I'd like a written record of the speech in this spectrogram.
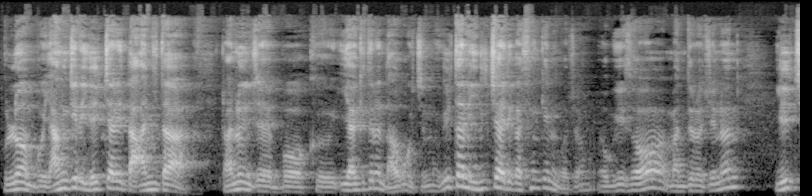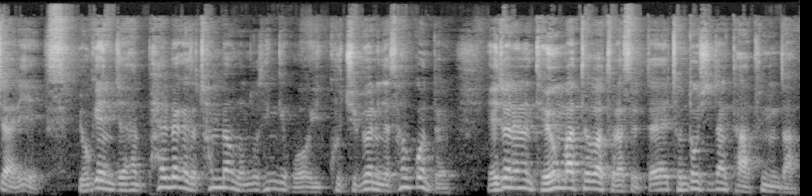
물론 뭐 양질의 일자리다 아니다 라는 이제 뭐 그 이야기들은 나오고 있지만 일단 일자리가 생기는 거죠. 여기서 만들어지는 일자리 요게 이제 한 800에서 1000명 정도 생기고 이그 주변 이제 상권들 예전에는 대형마트가 들어왔을 때 전통시장 다 죽는다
